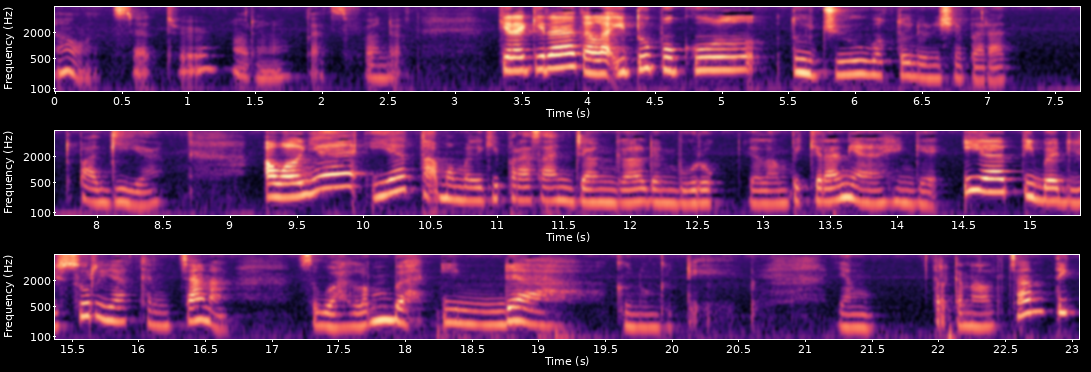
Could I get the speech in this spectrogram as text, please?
Oh, is that true? I don't know. That's found out. Kira-kira kala itu pukul 7 waktu Indonesia Barat. Itu pagi ya. Awalnya ia tak memiliki perasaan janggal dan buruk dalam pikirannya hingga ia tiba di Surya Kencana, sebuah lembah indah Gunung Gede yang terkenal cantik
